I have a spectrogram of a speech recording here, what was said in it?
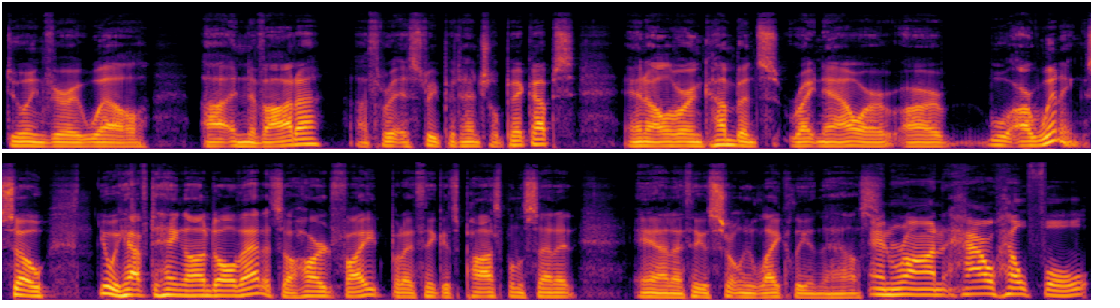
doing very well uh, in Nevada uh, three, as three potential pickups, and all of our incumbents right now are are are winning. So you know we have to hang on to all that. It's a hard fight, but I think it's possible in the Senate, and I think it's certainly likely in the House. And Ron, how helpful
